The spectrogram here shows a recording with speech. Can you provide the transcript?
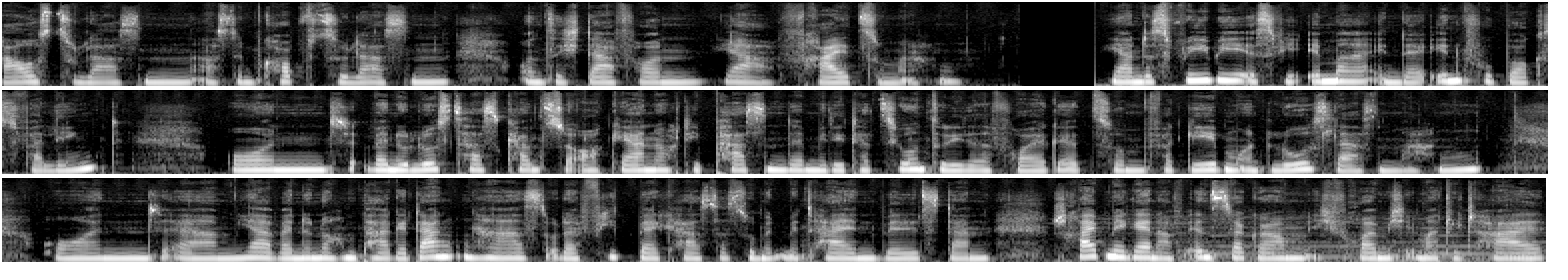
rauszulassen, aus dem Kopf zu lassen und sich davon ja frei zu machen. Ja, und das Freebie ist wie immer in der Infobox verlinkt. Und wenn du Lust hast, kannst du auch gerne noch die passende Meditation zu dieser Folge zum Vergeben und Loslassen machen. Und ähm, ja, wenn du noch ein paar Gedanken hast oder Feedback hast, das du mit mir teilen willst, dann schreib mir gerne auf Instagram. Ich freue mich immer total,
